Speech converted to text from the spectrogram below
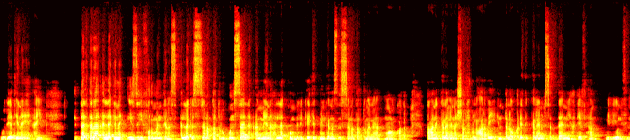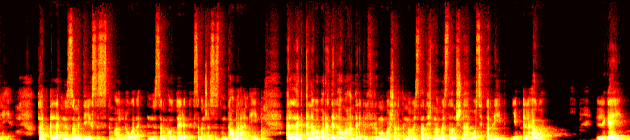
وديت هنا إيه؟ عيب. التالتة بقى قال لك هنا easy for maintenance قال لك الصيانة بتاعته بتكون سهلة اما هنا قال لك complicated maintenance الصيانة بتاعته مالها معقدة. طبعا الكلام هنا شرح بالعربي. انت لو قريت الكلام صدقني هتفهم مليون في المية. طيب قال لك نظام ال DX system اللي هو ده النظام أو ال direct expansion system ده عبارة عن إيه؟ قال لك أنا ببرد الهواء عن طريق الفريون مباشرة. ما بستخدمش ما بستخدمش أنا وسيط تبريد. يبقى الهواء اللي جاي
